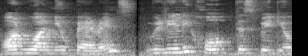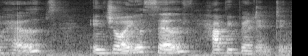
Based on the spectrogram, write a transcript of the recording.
or who are new parents. We really hope this video helps. Enjoy yourself. Happy parenting.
